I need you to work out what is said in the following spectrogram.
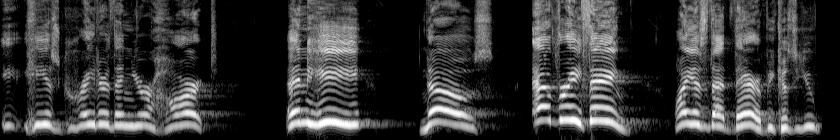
He is greater than your heart. And he knows everything. Why is that there? Because you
